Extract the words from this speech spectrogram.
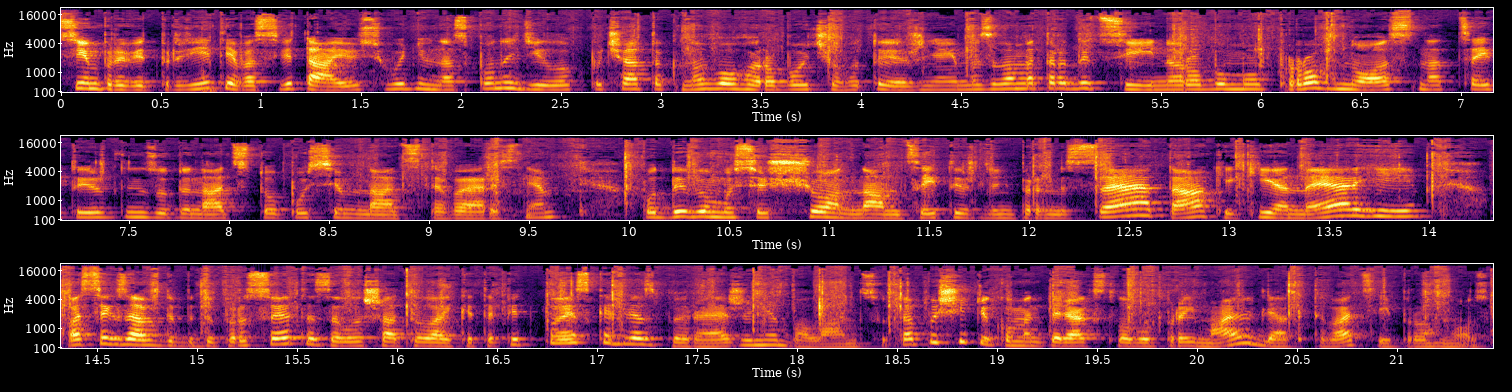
Всім привіт-привіт! Я вас вітаю. Сьогодні в нас понеділок, початок нового робочого тижня, і ми з вами традиційно робимо прогноз на цей тиждень з 11 по 17 вересня. Подивимося, що нам цей тиждень принесе, так, які енергії. Вас, як завжди, буду просити залишати лайки та підписки для збереження балансу. Та пишіть у коментарях слово приймаю для активації прогнозу.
